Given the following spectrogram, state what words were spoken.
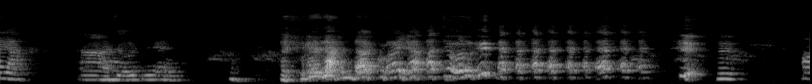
പണിയെടുക്കുന്നു ആ ചോറിന്. രണ്ടാക്കുമായ ചോറ്. ആ.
